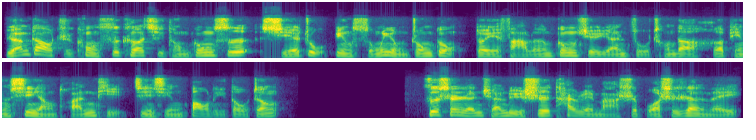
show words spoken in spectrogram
原告指控思科系统公司协助并怂恿中共对法轮功学员组成的和平信仰团体进行暴力斗争。资深人权律师泰瑞·马什博士认为，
